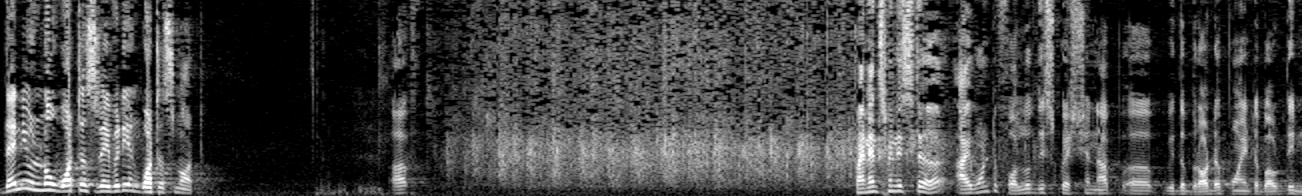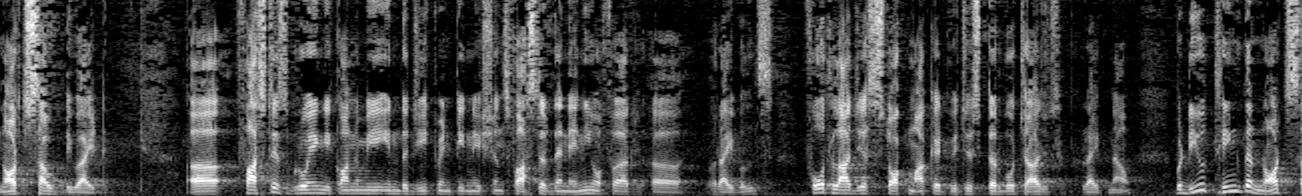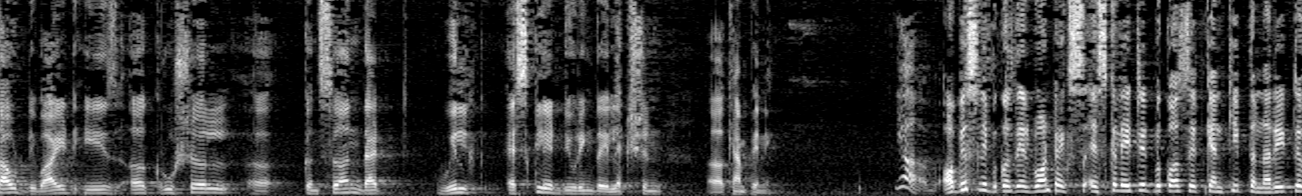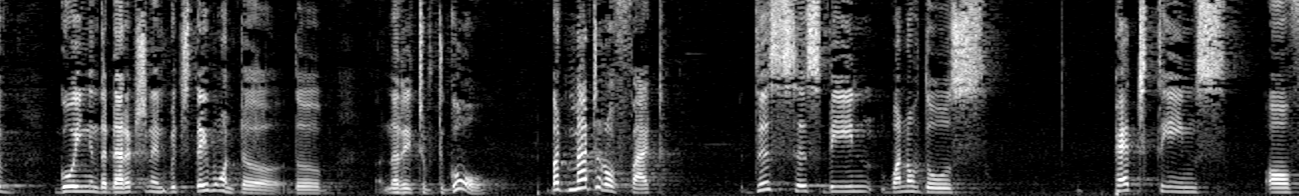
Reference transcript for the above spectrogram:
Then you'll know what is revdi and what is not. Uh, Finance Minister, I want to follow this question up uh, with a broader point about the north-south divide. Uh, fastest growing economy in the G20 nations, faster than any of our uh, rivals. Fourth largest stock market, which is turbocharged right now. But do you think the north-south divide is a crucial uh, concern that will escalate during the election uh, campaigning? Yeah, obviously, because they'll want to escalate it because it can keep the narrative going in the direction in which they want uh, the narrative to go. But matter of fact, this has been one of those pet themes of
